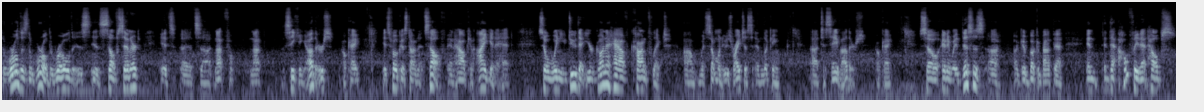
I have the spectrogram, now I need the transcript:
the world is the world. The world is is self-centered. It's uh, it's uh, not not seeking others. Okay, it's focused on itself and how can I get ahead. So when you do that, you're going to have conflict um, with someone who's righteous and looking uh, to save others. Okay, so anyway, this is a, a good book about that, and that hopefully that helps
